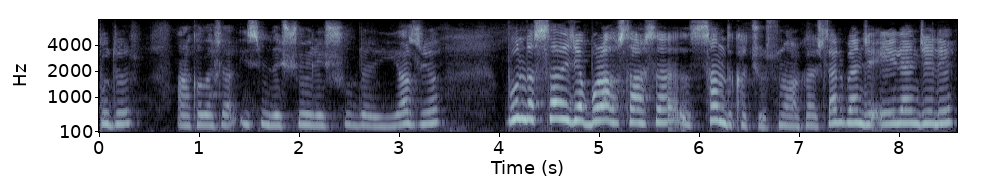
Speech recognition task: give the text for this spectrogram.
Budur. Arkadaşlar ismi de şöyle şurada yazıyor. Bunda sadece Brawl Stars'a sandık açıyorsun arkadaşlar. Bence eğlenceli.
